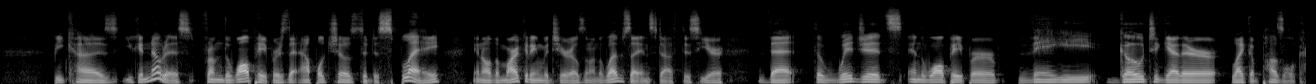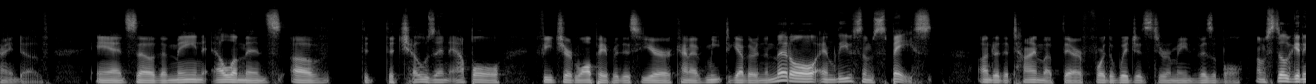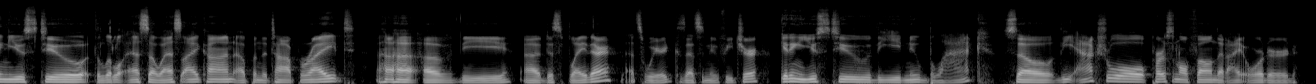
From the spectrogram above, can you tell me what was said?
because you can notice from the wallpapers that Apple chose to display in all the marketing materials and on the website and stuff this year that the widgets and the wallpaper they go together like a puzzle kind of. And so the main elements of the, the chosen Apple featured wallpaper this year kind of meet together in the middle and leave some space under the time up there for the widgets to remain visible. I'm still getting used to the little SOS icon up in the top right uh, of the uh, display there. That's weird because that's a new feature. Getting used to the new black. So the actual personal phone that I ordered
